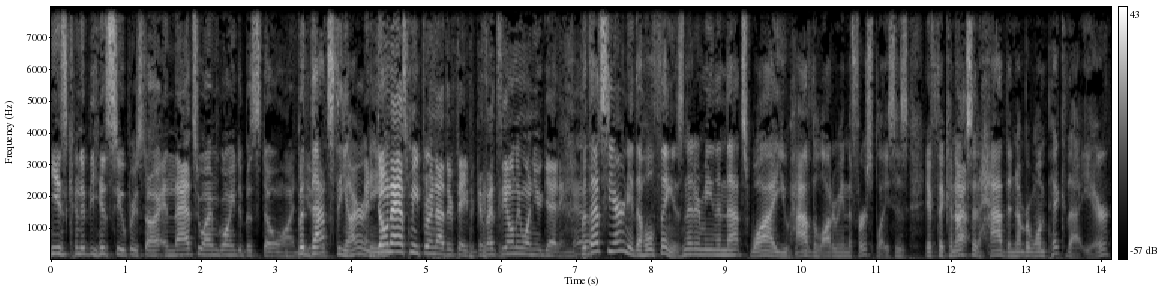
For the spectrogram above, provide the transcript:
He is going to be a superstar, and that's who I'm going to bestow on you. but you. that's the irony. And don't ask me for another favor because that's the only one you're getting. But that's the irony of the whole thing, isn't it? I mean, and that's why you have the lottery in the first place. Is if the Canucks Yeah. had had the number one pick that year,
